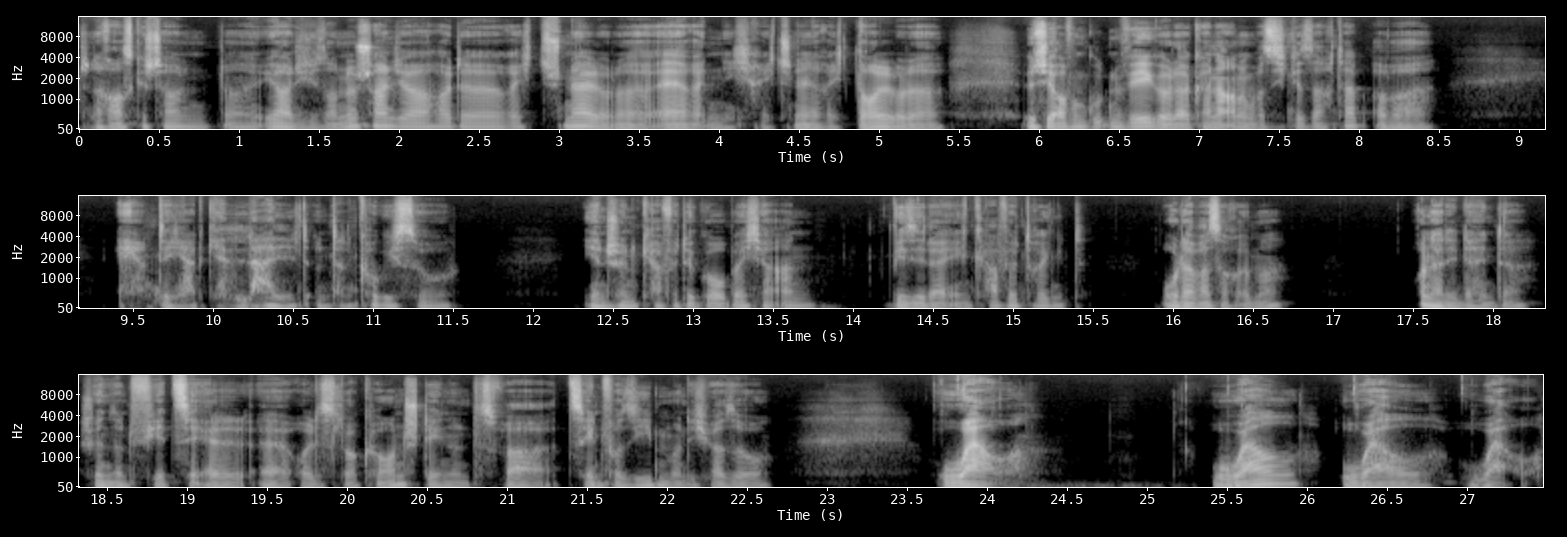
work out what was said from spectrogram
dann rausgeschaut und ja, die Sonne scheint ja heute recht schnell oder äh, nicht recht schnell, recht doll oder ist ja auf einem guten Wege oder keine Ahnung, was ich gesagt habe, aber ey, und die hat gelallt und dann gucke ich so ihren schönen Kaffee-to-go-Becher an, wie sie da ihren Kaffee trinkt oder was auch immer. Und hat die dahinter schön so ein 4CL äh, Oldesloe Korn stehen und es war 10 vor 7 und ich war so, well, well, well, well.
